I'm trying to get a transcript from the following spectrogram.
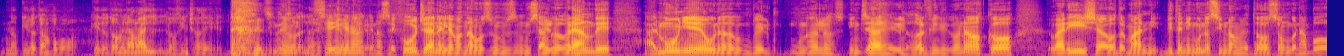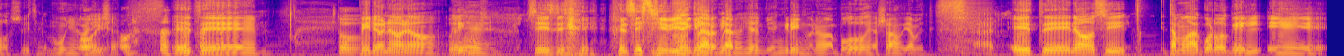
no quiero tampoco que lo tomen a mal los hinchas de, sí, que, nos escuchan y le mandamos un, saludo grande al Muñe, uno, uno de los hinchas de los Dolphins que conozco, Varilla, otro más, viste ninguno sin nombre, todos son con apodos, viste, el Muñe, el Varilla. Este, pero no, no. Eh, sí, sí, sí, sí, bien, claro, claro, bien, bien gringo, ¿no? Apodos de allá, obviamente. Este, no, sí, estamos de acuerdo que el, eh,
